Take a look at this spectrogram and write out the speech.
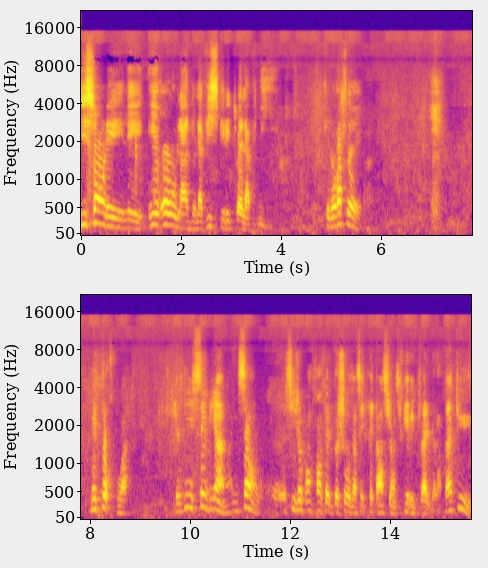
Ils sont les, héros là, de la vie spirituelle à venir. C'est leur affaire. Mais pourquoi? Je dis, c'est bien, il me semble, euh, si je comprends quelque chose à ces prétentions spirituelles de la peinture,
